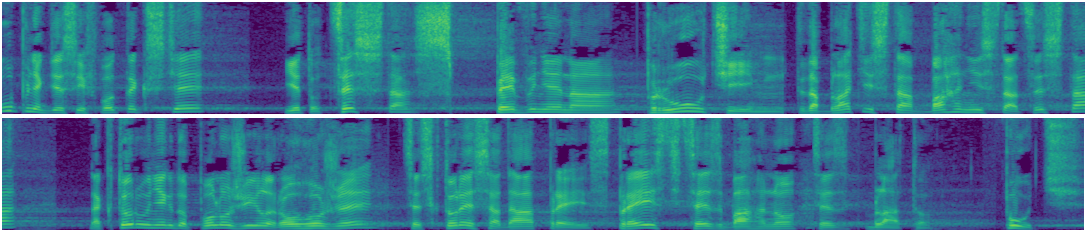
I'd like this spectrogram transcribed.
úplne kde si v podtexte je to cesta spevnená prúčim, teda blatistá, bahnistá cesta, na ktorú niekto položil rohože, cez ktoré sa dá prejsť. Prejsť cez bahno, cez blato. Púť.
